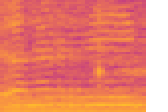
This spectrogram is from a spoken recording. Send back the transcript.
Dari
